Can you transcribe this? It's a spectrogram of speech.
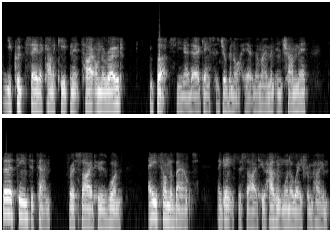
You could say they're kind of keeping it tight on the road, but you know they're against a juggernaut here at the moment in Tranmere. 13 to 10 for a side who's won eight on the bounce against a side who hasn't won away from home.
